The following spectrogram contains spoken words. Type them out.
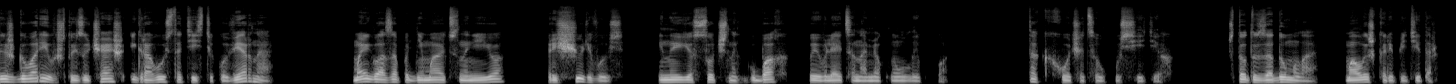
Ты же говорил, что изучаешь игровую статистику, верно? Мои глаза поднимаются на нее, прищуриваюсь, и на ее сочных губах появляется намек на улыбку. Так хочется укусить их. Что ты задумала, малышка-репетитор?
